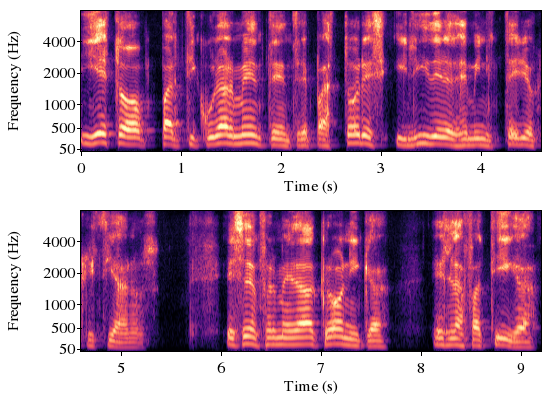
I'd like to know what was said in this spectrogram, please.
y esto particularmente entre pastores y líderes de ministerios cristianos. Esa enfermedad crónica es la fatiga,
